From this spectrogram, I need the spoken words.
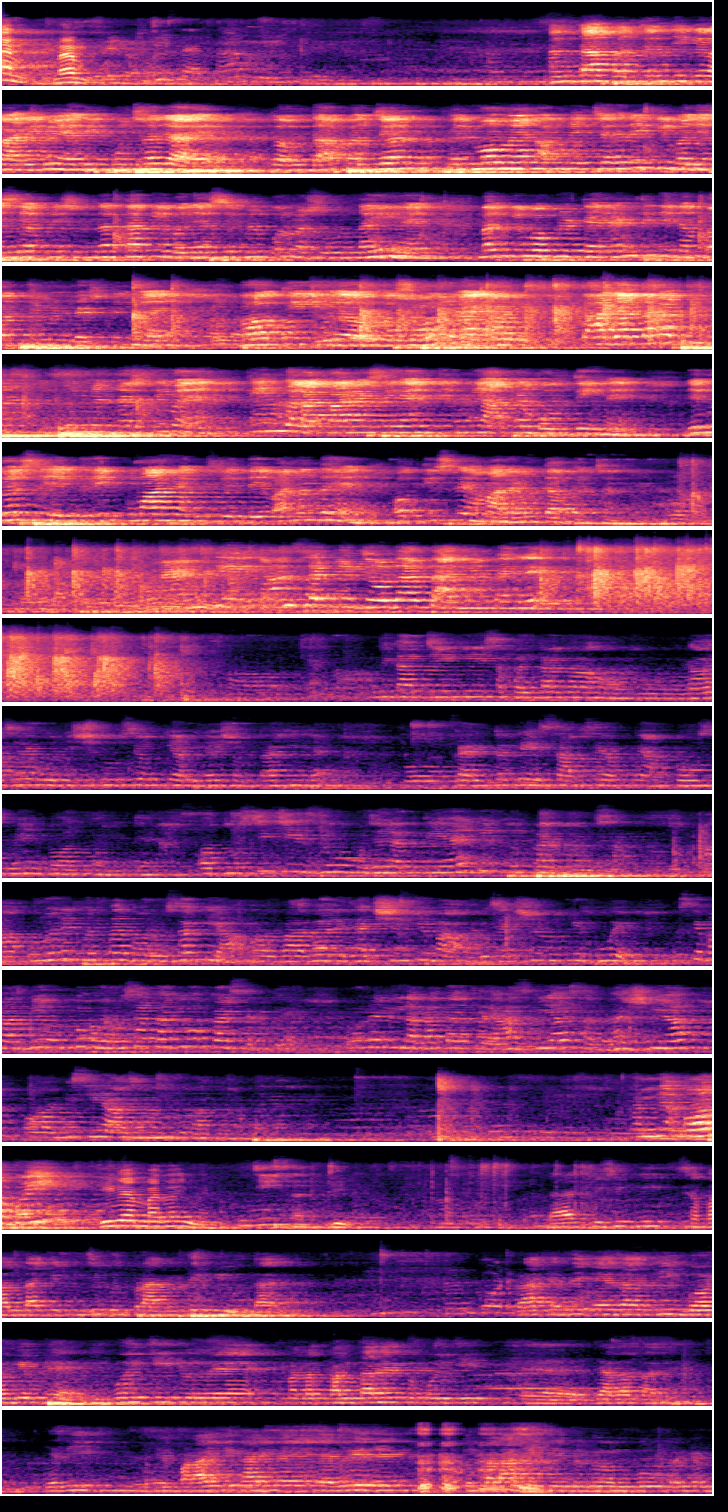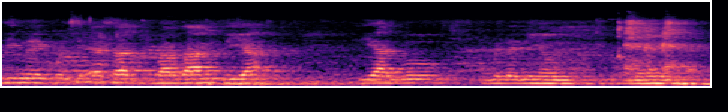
मैम मैम अमिताभ बच्चन जी के बारे में यदि पूछा जाए तो अमिताभ बच्चन फ़िल्मों में अपने चेहरे की वजह से अपनी सुंदरता की वजह से बिल्कुल मशहूर नहीं है बल्कि वो अपने टैलेंट के दम पर फ़िल्म इंडस्ट्री में बहुत ही मशहूर है। कहा जाता है फ़िल्म फ़िल्म इंडस्ट्री में तीन कलाकार ऐसे हैं जिनकी आँखें बोलती हैं। जिनमें से एक दिलीप कुमार है दूसरे देवानंद है और तीसरे हमारे अमिताभ बच्चन सफलता का लेते हैं। और दूसरी चीज़ जो मुझे लगती है कि खुद पर भरोसा। उन्होंने खुद पर भरोसा किया और बार बार रिजेक्शन के बाद रिजेक्शन उनके हुए। उसके बाद भी उनको भरोसा था कि वो कर सकते हैं। उन्होंने लगातार प्रयास किया, संघर्ष किया और इसलिए आज हम उनकी बात कर रहे हमने और कोई? जी मैम बताइए मैम। जी सर। जी। शायद किसी की सफलता के पीछे कुछ प्राकृतिक भी होता है। प्राकृतिक ऐसा कि गॉड गिफ्ट है कि कोई चीज़ उनमें मतलब कमतर है तो कोई चीज़ ज़्यादातर है। यदि पढ़ाई लिखाई में एवरेज है तो कला के क्षेत्र में उनको प्रकृति ने कुछ ऐसा वरदान दिया कि आज वो मिलेनियम में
